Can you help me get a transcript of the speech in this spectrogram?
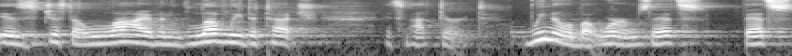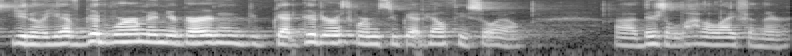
is just alive and lovely to touch. It's not dirt. We know about worms. That's, that's you know, you have good worm in your garden, you've got good earthworms, you've got healthy soil. Uh, there's a lot of life in there.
